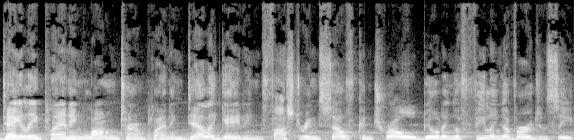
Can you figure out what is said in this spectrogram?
Daily planning, long term planning, delegating, fostering self control, building a feeling of urgency,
